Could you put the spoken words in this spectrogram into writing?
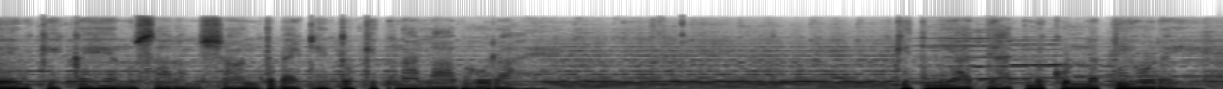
गुरुदेव के कहे अनुसार हम शांत बैठे तो कितना लाभ हो रहा है? कितनी आध्यात्मिक उन्नति हो रही है?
